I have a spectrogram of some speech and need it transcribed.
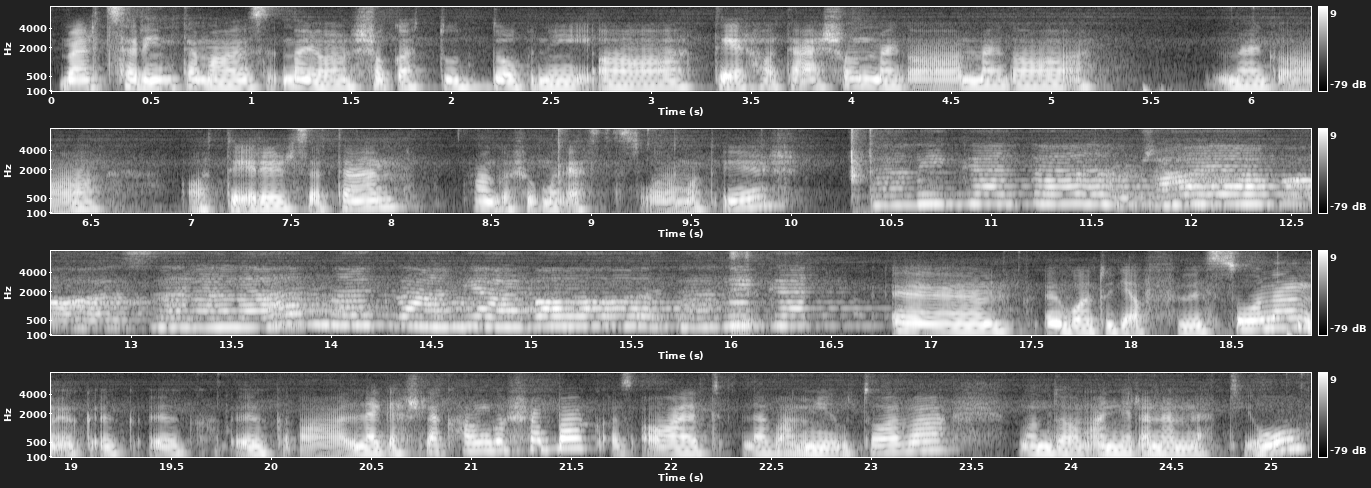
mert szerintem az nagyon sokat tud dobni a térhatáson, meg a, meg a, meg a, a térérzeten. Hallgassuk meg ezt a szólamot is. Telikedtem telikedtem. Ő volt ugye a főszólam, ők, ők, ők, ők a legesleghangosabbak, az alt le van mutolva, gondolom annyira nem lett jó.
